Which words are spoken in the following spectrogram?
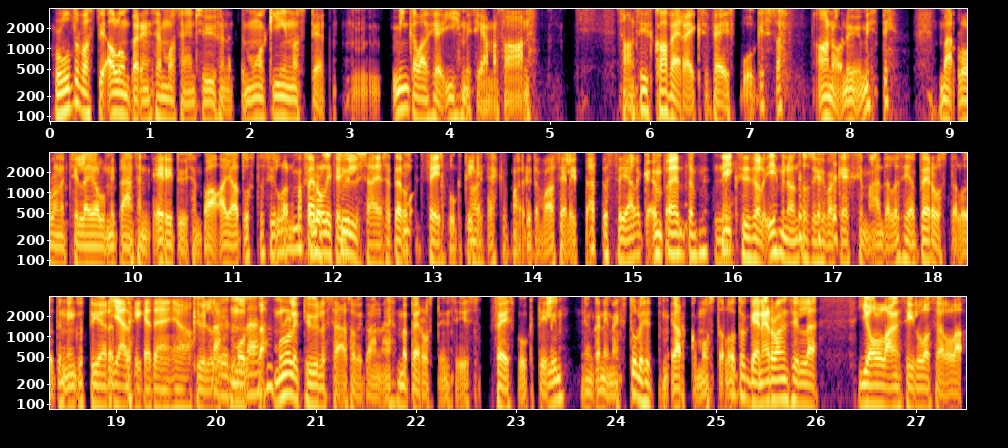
luultavasti alun perin semmoiseen syyhyn, että mua kiinnosti, että minkälaisia ihmisiä mä saan. Saan siis kavereiksi Facebookissa anonyymisti. Mä luulen, että sillä ei ollut mitään sen erityisempää ajatusta silloin. Mä Sulla oli tylsää ja sä perustit No, Facebook-tilin. ehkä mä yritän vaan selittää tässä jälkeenpäin, että niin. miksi se oli. Ihminen on tosi hyvä keksimään tällaisia perusteluita, niin kuin tiedätte. Jälkikäteen, joo. Kyllä, Kyllä. mutta mulla oli tylsää, sovitaan näin. Mä perustin siis Facebook-tilin, jonka nimeksi tuli sitten Jarkko Mustaluoto. Generoin sille jollain silloisella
